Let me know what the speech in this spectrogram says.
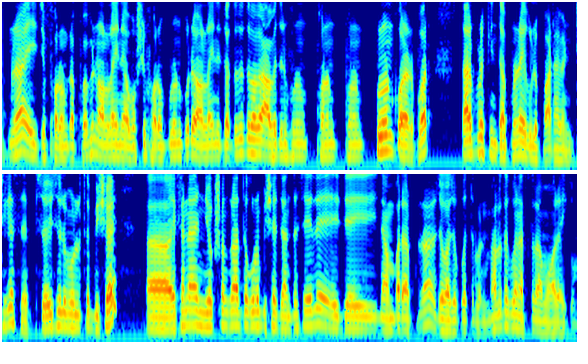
আপনারা এই যে ফর্মটা পাবেন, অনলাইনে অবশ্যই ফর্ম পূরণ করে অনলাইনে যথাযথভাবে আবেদন পূরণ, ফর্ম ফর্ম পূরণ করার পর তারপরে কিন্তু আপনারা এগুলো পাঠাবেন, ঠিক আছে? সো এই ছিল মূলত বিষয়। এখানে নিয়োগ সংক্রান্ত কোনো বিষয় জানতে চাইলে এই যে এই নাম্বারে আপনারা যোগাযোগ করতে পারেন। ভালো থাকবেন, আসসালামু আলাইকুম।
